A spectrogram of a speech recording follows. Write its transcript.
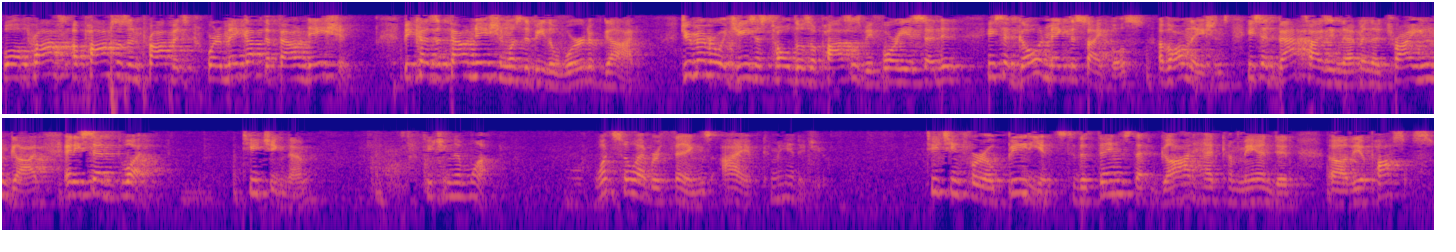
Well, apostles and prophets were to make up the foundation because the foundation was to be the Word of God. Do you remember what Jesus told those apostles before he ascended? He said, Go and make disciples of all nations. He said, baptizing them in the triune God. And he said, What? Teaching them. Teaching them what? Whatsoever things I have commanded you. Teaching for obedience to the things that God had commanded uh, the apostles.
